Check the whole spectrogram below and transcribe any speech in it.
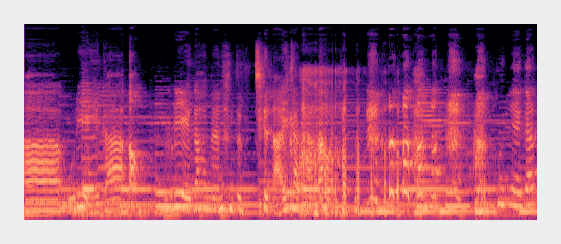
아, 우리 애가 어, 우리 애가 하면은 또 제 나이가 다 나오겠다. 우리 애가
